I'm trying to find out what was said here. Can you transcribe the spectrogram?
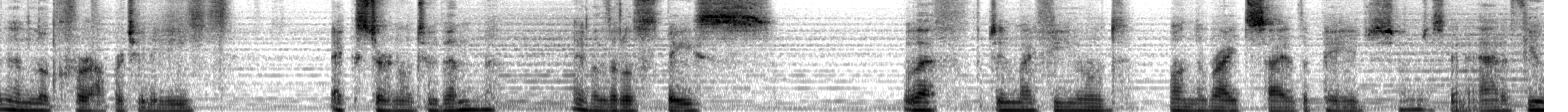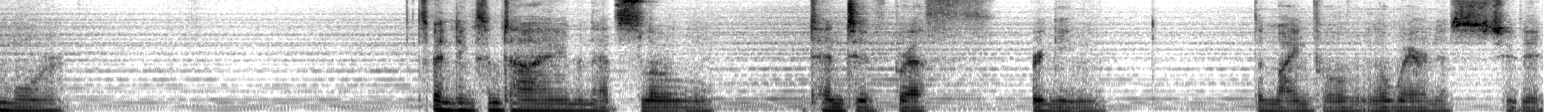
and then look for opportunities external to them. I have a little space left in my field on the right side of the page, so I'm just going to add a few more. Spending some time in that slow, attentive breath, bringing the mindful awareness to the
